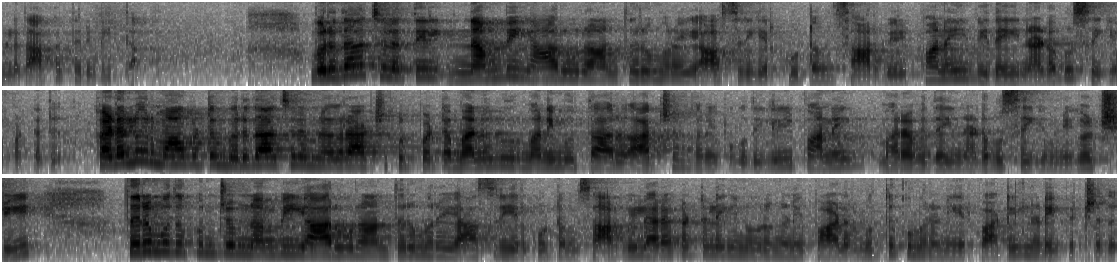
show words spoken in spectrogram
உள்ளதாக தெரிவித்தார். விருதாச்சலத்தில் நம்பி ஆரூரான் திருமுறை ஆசிரியர் கூட்டம் சார்பில் பனை விதை நடவு செய்யப்பட்டது. கடலூர் மாவட்டம் விருதாச்சலம் நகராட்சிக்குட்பட்ட மணலூர் மணிமுத்தாறு ஆற்றங்கரை பகுதியில் பனை மரவிதை நடவு செய்யும் நிகழ்ச்சி திருமுதுகுன்றம் நம்பி ஆரூரான் திருமுறை ஆசிரியர் கூட்டம் சார்பில் அறக்கட்டளையின் ஒருங்கிணைப்பாளர் முத்துக்குமரன் ஏற்பாட்டில் நடைபெற்றது.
